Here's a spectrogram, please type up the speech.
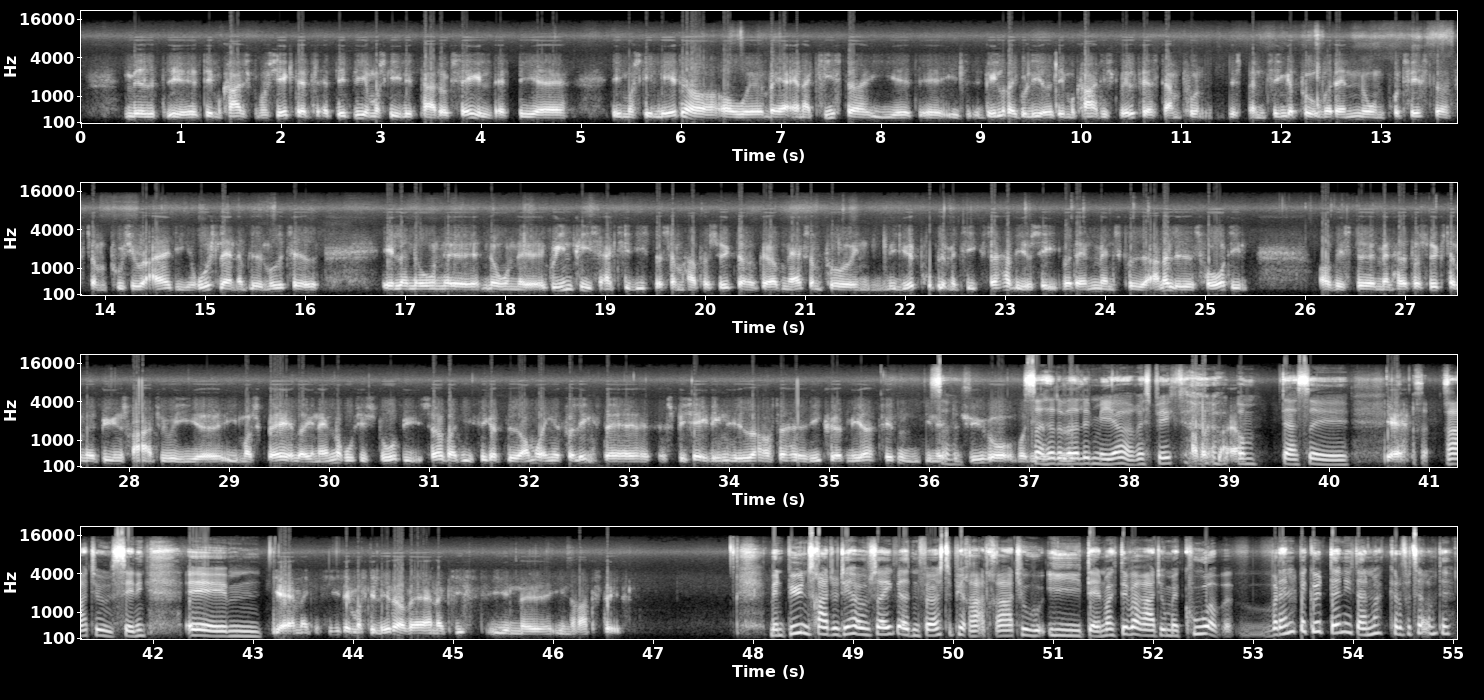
med det demokratiske projekt, at, at det bliver måske lidt paradoxalt, at det er, det er måske lettere at øh, være anarkister i et, øh, et velreguleret demokratisk velfærdssamfund, hvis man tænker på, hvordan nogle protester som Pussy Riot i Rusland er blevet modtaget, eller nogle, øh, nogle øh, Greenpeace-aktivister, som har forsøgt at gøre opmærksom på en miljøproblematik, så har vi jo set, hvordan man skrider anderledes hårdt ind. Og hvis øh, man havde forsøgt sig med byens radio i, øh, i Moskva eller en anden russisk storby, så var de sikkert blevet omringet for længst af specialenheder, og så havde vi ikke hørt mere til den de næste så, 20 år. Hvor de så havde der været lidt mere respekt om deres øh, ja. radiosending. Øhm, ja, man kan sige, at det er måske lettere at være anarkist i en, øh, i en retsstat. Men byens radio, det har jo så ikke været den første piratradio i Danmark. Det var Radio Merkur. Hvordan begyndte den i Danmark? Kan du fortælle om det?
